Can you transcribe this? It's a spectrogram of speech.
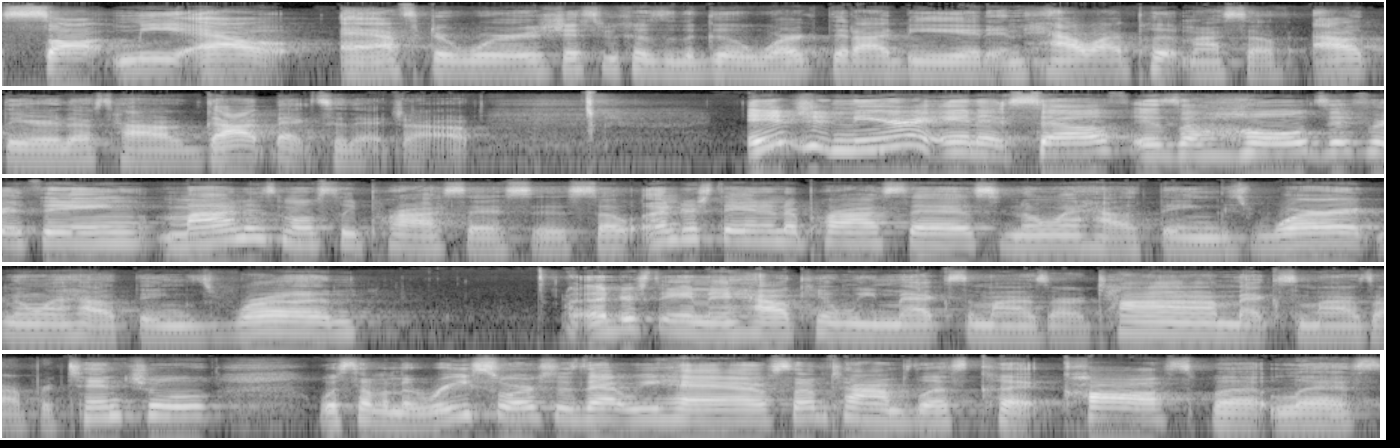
sought me out afterwards just because of the good work that I did and how I put myself out there. That's how I got back to that job. Engineering in itself is a whole different thing. Mine is mostly processes. So understanding the process, knowing how things work, knowing how things run, understanding how can we maximize our time, maximize our potential with some of the resources that we have. Sometimes let's cut costs, but let's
